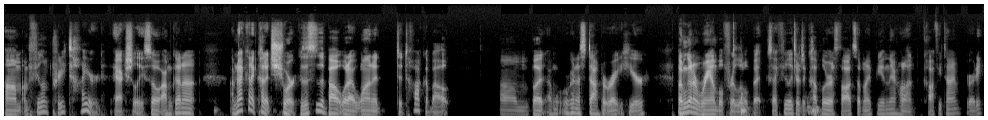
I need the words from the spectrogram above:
um, I'm feeling pretty tired actually. So I'm gonna, I'm not gonna cut it short because this is about what I wanted to talk about. Um, but I'm, we're gonna stop it right here. But I'm gonna ramble for a little bit because I feel like there's a couple of thoughts that might be in there. Hold on, coffee time. You ready?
